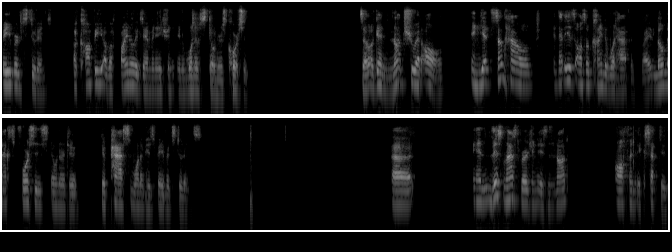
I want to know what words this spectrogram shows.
favored student a copy of a final examination in one of Stoner's courses. So again, not true at all, and yet somehow that is also kind of what happened, right? Lomax forces Stoner to to pass one of his favorite students. Uh, and this last version is not often accepted.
